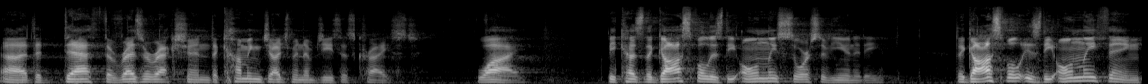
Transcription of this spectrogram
uh, the death, the resurrection, the coming judgment of Jesus Christ. Why? Because the gospel is the only source of unity. The gospel is the only thing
